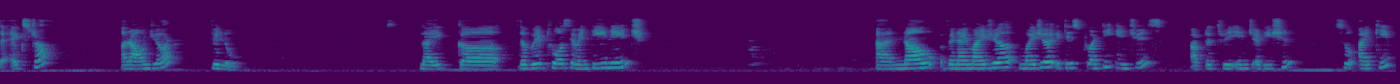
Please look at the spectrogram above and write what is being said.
the extra around your pillow. Like uh, the width was 17 inch. And now when I measure measure it is 20 inches after 3 inch addition. So I keep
